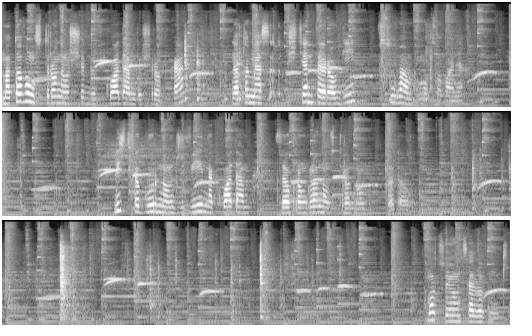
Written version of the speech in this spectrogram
Matową stronę szyby wkładam do środka, natomiast ścięte rogi wsuwam w mocowania. Listwę górną drzwi nakładam zaokrągloną stroną do dołu. Mocuję celowniki.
